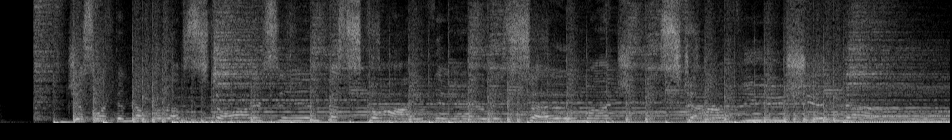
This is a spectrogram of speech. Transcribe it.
Just like the number of stars in the sky, there is so much stuff you should know.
